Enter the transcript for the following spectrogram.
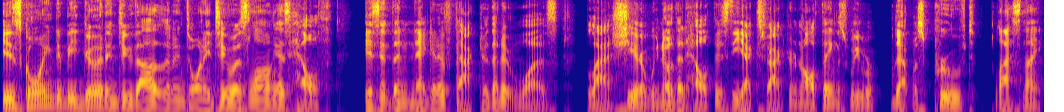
is going to be good in 2022 as long as health isn't the negative factor that it was last year. We know that health is the X factor in all things. We were that was proved last night.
